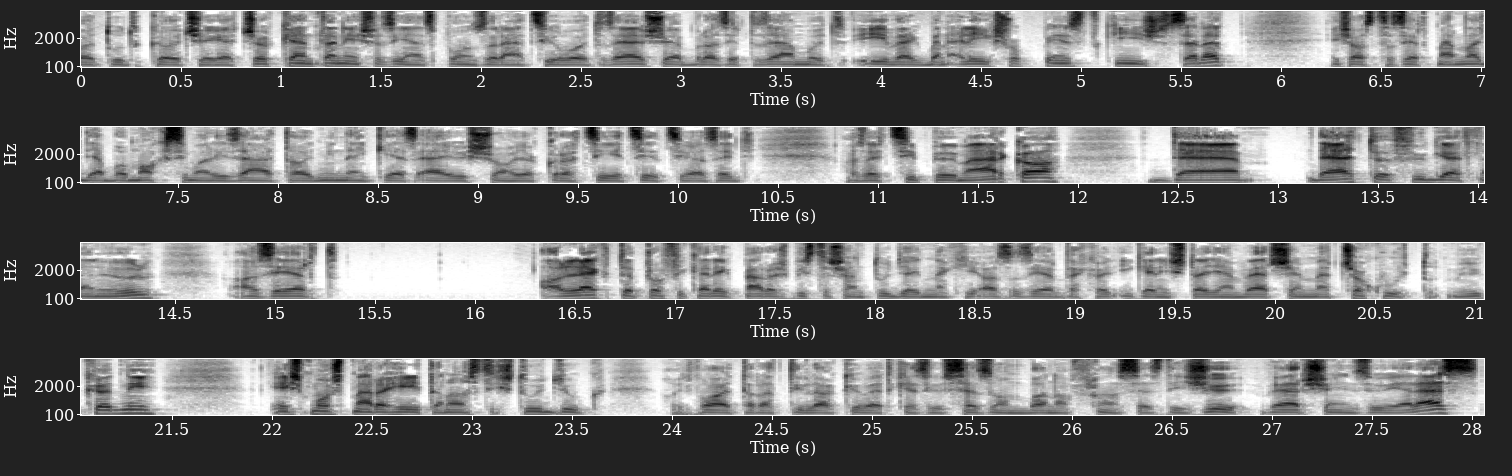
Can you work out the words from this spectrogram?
hol tud költséget csökkenteni, és az ilyen szponzoráció volt az első, ebből azért az elmúlt években elég sok pénzt ki is szeret, és azt azért már nagyjából maximalizálta, hogy mindenkihez eljusson, hogy akkor a CCC az egy, az egy cipőmárka, de, de ettől függetlenül azért a legtöbb profi kerékpáros biztosan tudja, hogy neki az az érdeke, hogy igenis legyen verseny, mert csak úgy tud működni, és most már a héten azt is tudjuk, hogy Walter Attila a következő szezonban a Frances de Jeux versenyzője lesz.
